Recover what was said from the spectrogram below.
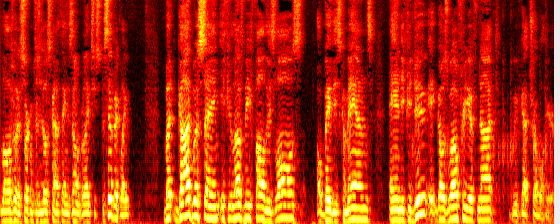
laws related to circumcision, those kind of things don't relate to you specifically. But God was saying, if you love me, follow these laws, obey these commands, and if you do, it goes well for you. If not, we've got trouble here.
